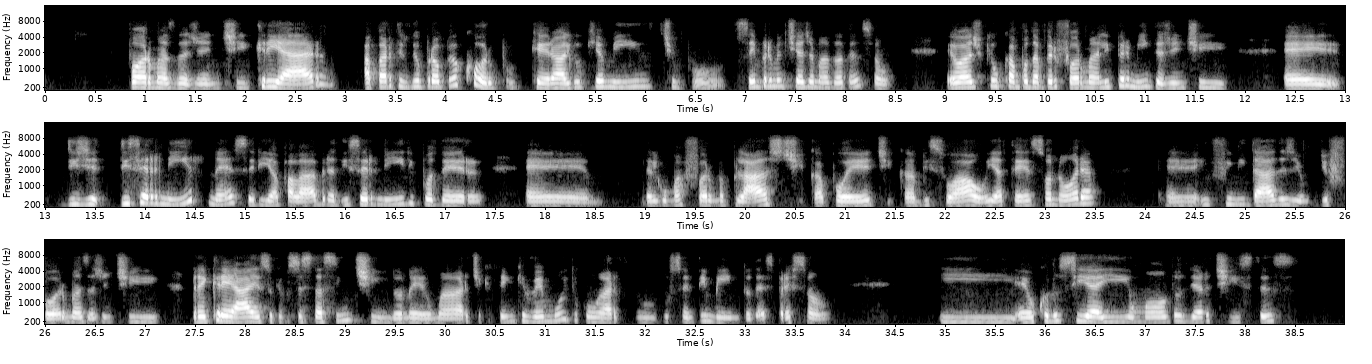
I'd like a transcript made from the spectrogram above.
formas da gente criar a partir do próprio corpo, que era algo que a mim, tipo, sempre me tinha chamado a atenção. Eu acho que o campo da performance ali permite a gente é, discernir, né, seria a palavra, discernir e poder, é, de alguma forma plástica, poética, visual e até sonora, é, infinidade de, de formas a gente recrear isso que você está sentindo, né? Uma arte que tem que ver muito com a arte do, do sentimento, da expressão. E eu conheci aí um monte de artistas,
